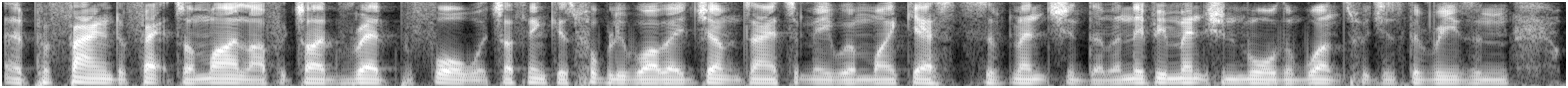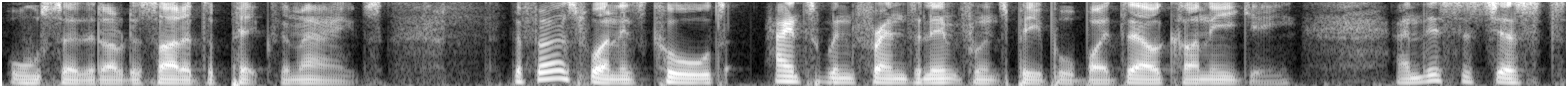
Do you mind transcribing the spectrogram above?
a profound effect on my life, which I'd read before, which I think is probably why they jumped out at me when my guests have mentioned them. And they've been mentioned more than once, which is the reason also that I've decided to pick them out. The first one is called How to Win Friends and Influence People by Dale Carnegie. And this is just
